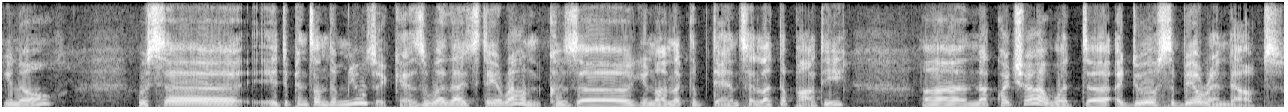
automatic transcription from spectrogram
you know. With uh, it depends on the music as whether I stay around, because uh, you know I like to dance, I like to party. Uh, not quite sure what uh, I do if the beer ran out.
